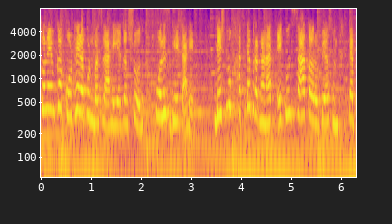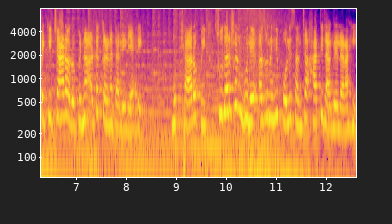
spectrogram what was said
तो नेमका कोठे लपून बसला आहे याचा शोध पोलीस घेत आहेत. देशमुख हत्या प्रकरणात एकूण सात आरोपी असून त्यापैकी चार आरोपींना अटक करण्यात आलेली आहे. मुख्य आरोपी सुदर्शन घुले अजूनही पोलिसांच्या हाती लागलेला नाही.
